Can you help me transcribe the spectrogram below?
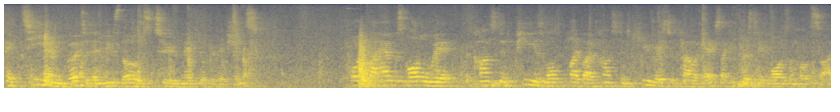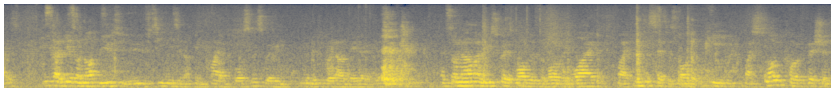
take t and invert it and use those to make your predictions. Or if I have this model where a constant p is multiplied by a constant q raised to the power x, I can first take logs on both sides. These ideas are not new to you. These in, in prior courses where we manipulate our data. And so now my least squares model is the model of y, my intercept is model p, my slope coefficient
